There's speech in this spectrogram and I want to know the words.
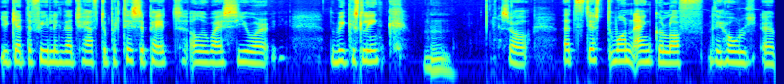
you get the feeling that you have to participate otherwise you are the weakest link so that's just one angle of the whole uh,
